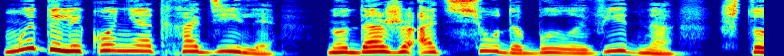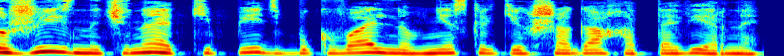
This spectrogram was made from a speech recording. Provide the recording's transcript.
Мы далеко не отходили, но даже отсюда было видно, что жизнь начинает кипеть буквально в нескольких шагах от таверны,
